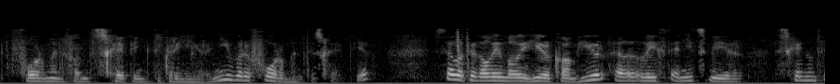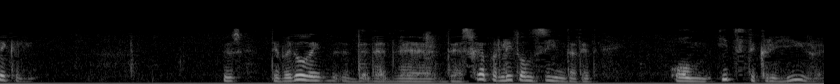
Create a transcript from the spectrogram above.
vormen van schepping te creëren. Nieuwere vormen te scheppen. Stel dat het alleen maar hier kwam, hier uh, licht en niets meer. Is geen ontwikkeling. Dus de bedoeling, de, de, de, de schepper liet ons zien dat het om iets te creëren,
